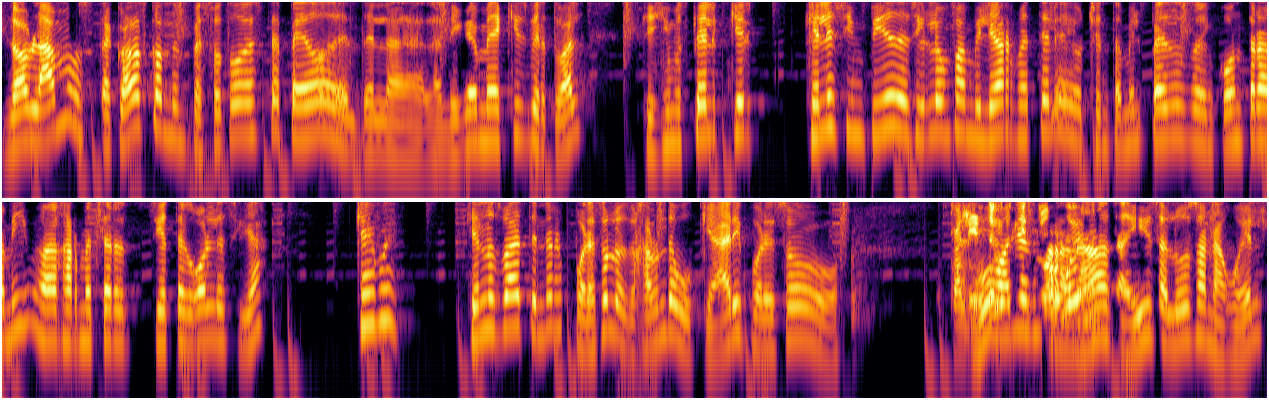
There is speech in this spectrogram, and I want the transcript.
Lo hablamos, ¿te acuerdas cuando empezó todo este pedo de, de la, la Liga MX virtual? Que dijimos, ¿qué, qué, qué les impide decirle a un familiar, métele 80 mil pesos en contra a mí, me va a dejar meter 7 goles y ya? ¿Qué, güey? ¿Quién los va a detener? Por eso los dejaron de buquear y por eso Caliente hubo los varias quitó, güey. marranadas ahí, saludos a Nahuel,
